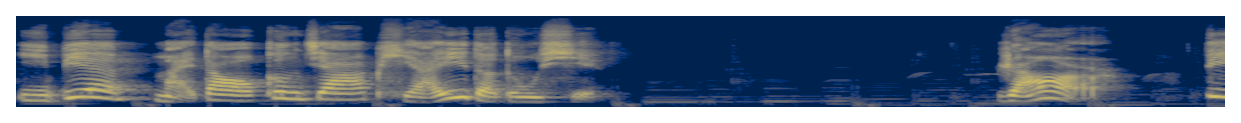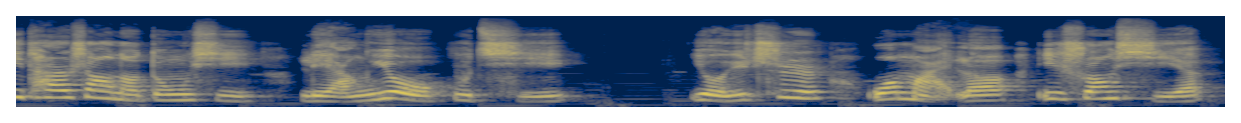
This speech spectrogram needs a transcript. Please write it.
以便买到更加便宜的东西。然而，地摊上的东西良莠不齐。有一次，我买了一双鞋，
